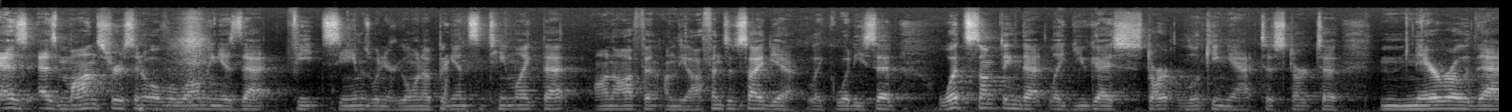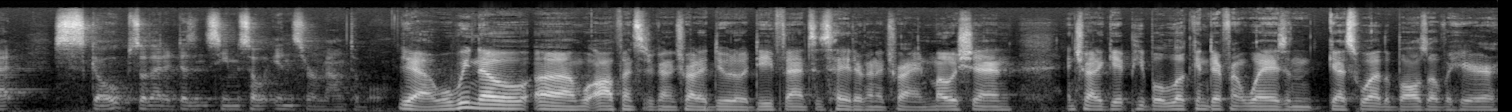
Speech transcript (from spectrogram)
As, as monstrous and overwhelming as that feat seems when you're going up against a team like that on offen- on the offensive side, yeah, like what he said, what's something that like you guys start looking at to start to narrow that scope so that it doesn't seem so insurmountable? Yeah, well, we know um, what offenses are going to try to do to a defense is, hey, they're going to try and motion and try to get people looking different ways. And guess what? The ball's over here.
